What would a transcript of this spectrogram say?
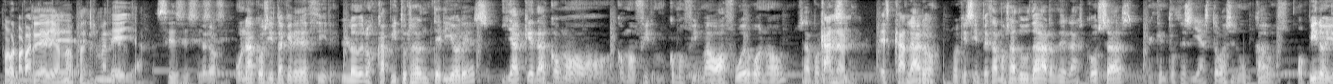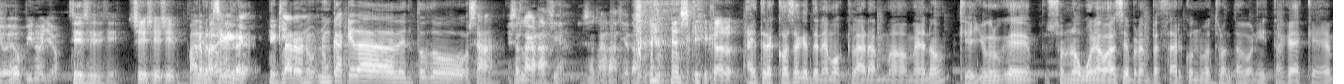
Por, parte, de ella, ¿no? Especialmente. de ella. Sí, sí, sí. Pero sí, sí. una cosita quería decir. Lo de los capítulos anteriores ya queda como, como, fir- como firmado a fuego, ¿no? O sea, porque Canon. si- Es canon. Claro, porque si empezamos a dudar de las cosas, es que entonces ya esto va a ser un caos. Opino yo, ¿eh? Opino yo. Sí, sí, sí. Sí, sí, sí. Vale, Pero pasa que, que, claro, nu- nunca queda del todo. O sea, Esa es la gracia. Esa es la gracia también. es que, claro. Hay tres cosas que tenemos claras más o menos, que yo creo que son una buena base para empezar con nuestro antagonista, que es que es,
